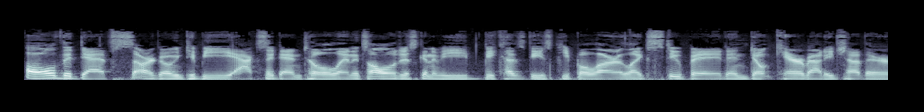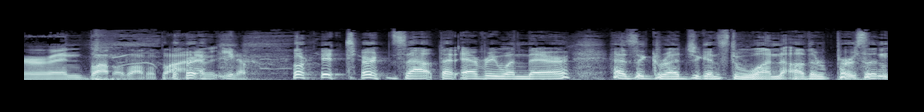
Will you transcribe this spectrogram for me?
all the deaths are going to be accidental, and it's all just going to be because these people are like stupid and don't care about each other, and blah blah blah blah blah. I- you know. Or it turns out that everyone there has a grudge against one other person,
